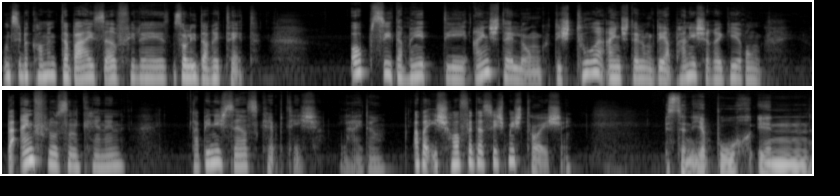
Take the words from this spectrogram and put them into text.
Und sie bekommen dabei sehr viel Solidarität. Ob sie damit die Einstellung, die sture Einstellung der japanischen Regierung beeinflussen können, da bin ich sehr skeptisch, leider. Aber ich hoffe, dass ich mich täusche. Ist denn Ihr Buch in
